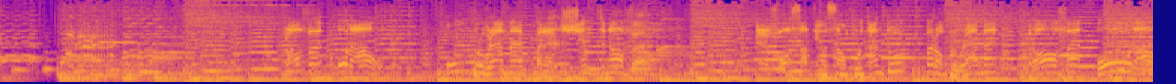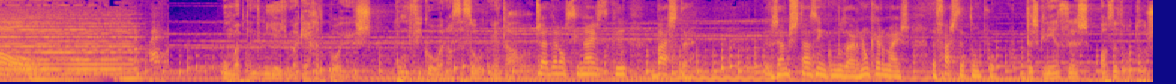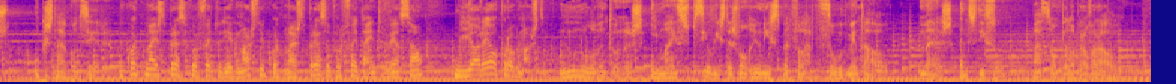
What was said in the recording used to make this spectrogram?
Prova Oral. Um programa para gente nova. A vossa atenção, portanto, para o programa Prova Oral. Uma pandemia e uma guerra depois. Como ficou a nossa saúde mental? Já deram sinais de que basta. Já me estás a incomodar, não quero mais. Afasta-te um pouco. Das crianças aos adultos. O que está a acontecer? Quanto mais depressa for feito o diagnóstico, quanto mais depressa for feita a intervenção, melhor é o prognóstico. Nuno Lobantunes e mais especialistas vão reunir-se para falar de saúde mental. Mas, antes disso, passam pela prova oral.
